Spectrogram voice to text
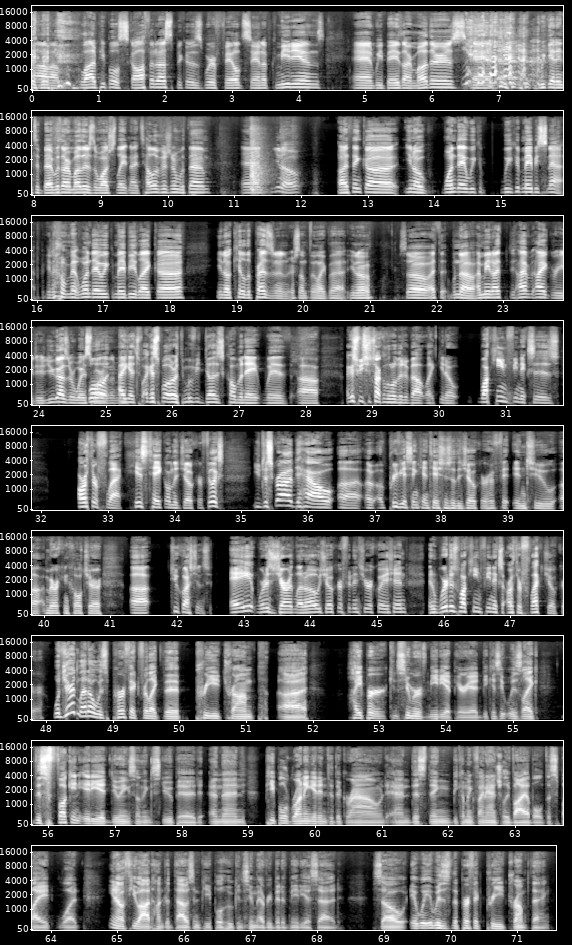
um, a lot of people scoff at us because we're failed stand-up comedians, and we bathe our mothers, and we get into bed with our mothers and watch late-night television with them. And you know, I think uh, you know one day we could we could maybe snap. You know, one day we could maybe like uh, you know kill the president or something like that. You know. So I think no, I mean I, I I agree, dude. You guys are way smarter Well, than me. I guess I guess spoiler alert, the movie does culminate with uh I guess we should talk a little bit about like, you know, Joaquin Phoenix's Arthur Fleck, his take on the Joker. Felix, you described how uh, uh, uh, previous incantations of the Joker have fit into uh, American culture. Uh, two questions. A, where does Jared Leto Joker fit into your equation? And where does Joaquin Phoenix Arthur Fleck Joker? Well, Jared Leto was perfect for like the pre-Trump uh, hyper consumer of media period because it was like this fucking idiot doing something stupid and then people running it into the ground and this thing becoming financially viable despite what you know a few odd hundred thousand people who consume every bit of media said. So it, it was the perfect pre-Trump thing.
